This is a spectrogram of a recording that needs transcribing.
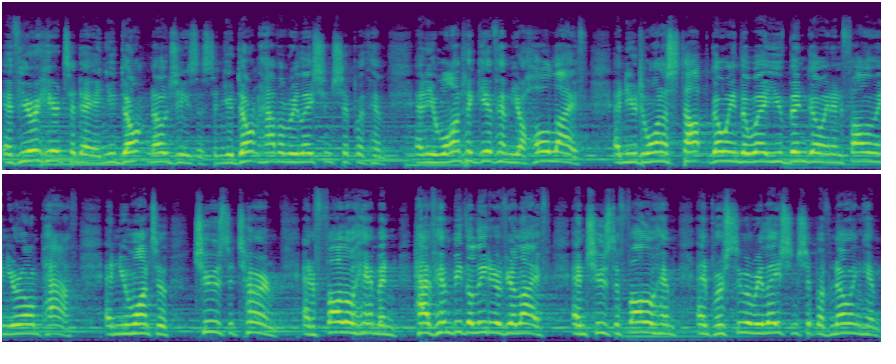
If you're here today and you don't know Jesus and you don't have a relationship with Him and you want to give Him your whole life and you want to stop going the way you've been going and following your own path and you want to choose to turn and follow Him and have Him be the leader of your life and choose to follow Him and pursue a relationship of knowing Him,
